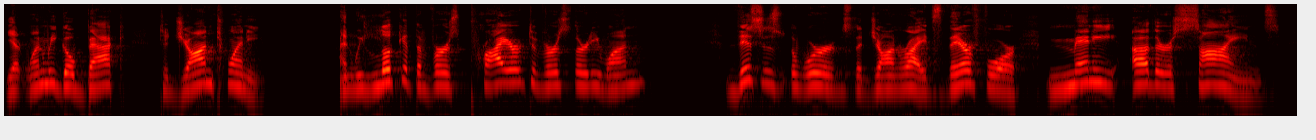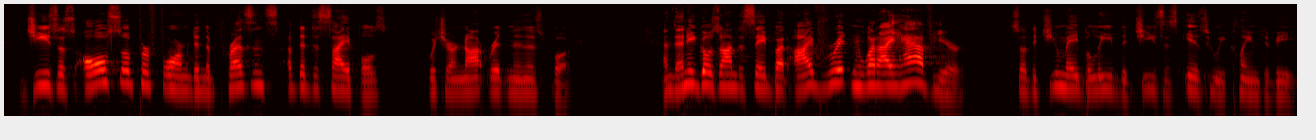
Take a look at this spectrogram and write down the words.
Yet when we go back to John 20 and we look at the verse prior to verse 31, this is the words that John writes. Therefore, many other signs Jesus also performed in the presence of the disciples, which are not written in this book. And then he goes on to say, But I've written what I have here so that you may believe that Jesus is who he claimed to be.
